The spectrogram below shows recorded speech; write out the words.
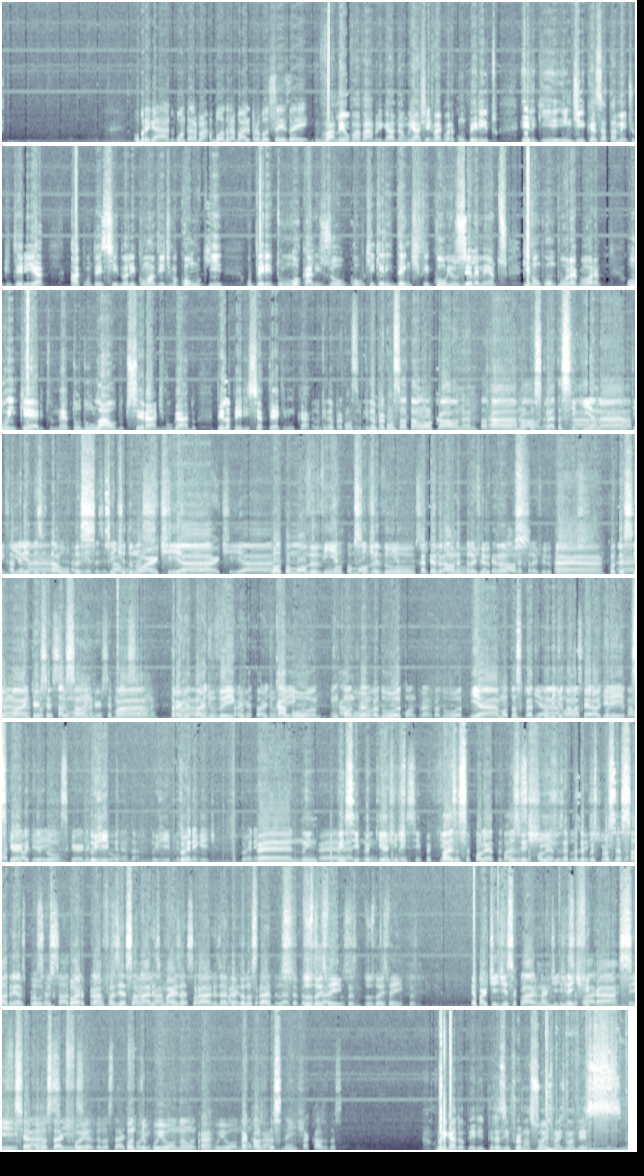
Obrigado, bom, tra bom trabalho para vocês aí. Valeu, Vavá, brigadão. E a gente vai agora com o perito, ele que indica exatamente o que teria acontecido ali com a vítima, como que o perito localizou, o que, que ele identificou e os elementos que vão compor agora o inquérito, né, todo o laudo que será divulgado pela perícia técnica. Pelo que deu para constatar no local, né, a local, motocicleta né, seguia, a, na, seguia Avenida das Itaúbas, Itaúbas sentido norte, e, a, norte e a, o automóvel vinha automóvel sentido vinha, Catedral, sentido né, pela Júlio Campos. Né, pela Júlio Campos. É, aconteceu uma interceptação, uma, interceptação, né, uma trajetória de um veículo, de um acabou veículo, encontrando com a do outro, encontrando com a do outro. E a motocicleta colidiu na lateral direita, esquerda aqui do, do Jeep, né, do Jeep, do Renegade. É, no princípio aqui a gente faz essa coleta dos vestígios, né, para depois processar dentro do escritório para fazer essa análise mais apurada da, da velocidade dos, dois veículos. Dos dois veículos. E a partir disso, é claro, né, identificar, claro, se, identificar se, a velocidade foi, a velocidade contribuiu ou não para a causa do acidente. Obrigado ao perito pelas informações. Mais uma vez,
